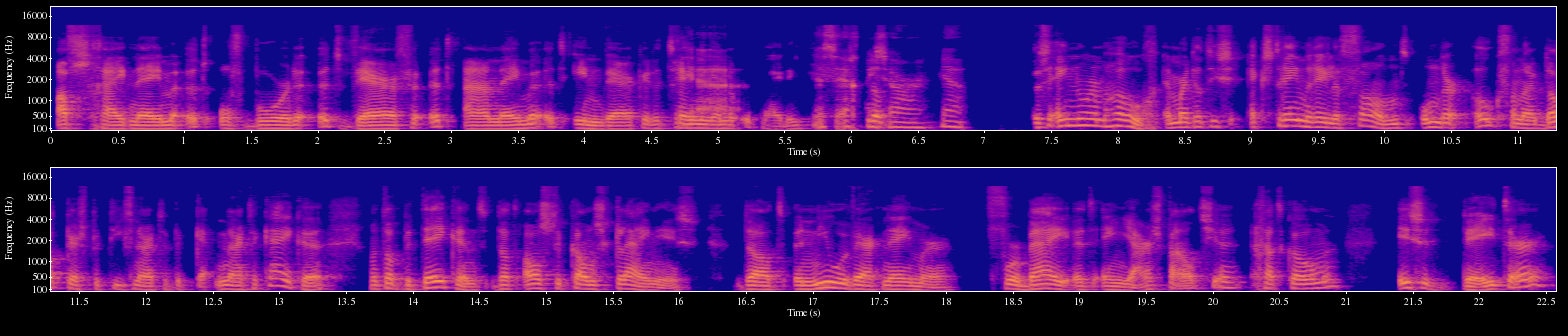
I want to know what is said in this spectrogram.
afscheid nemen, het offboarden, het werven, het aannemen, het inwerken, de training en de opleiding. Dat is echt bizar, ja. Dat is enorm hoog. En, maar dat is extreem relevant om er ook vanuit dat perspectief naar te, naar te kijken. Want dat betekent dat als de kans klein is dat een nieuwe werknemer voorbij het éénjaarspaaltje gaat komen, is het beter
